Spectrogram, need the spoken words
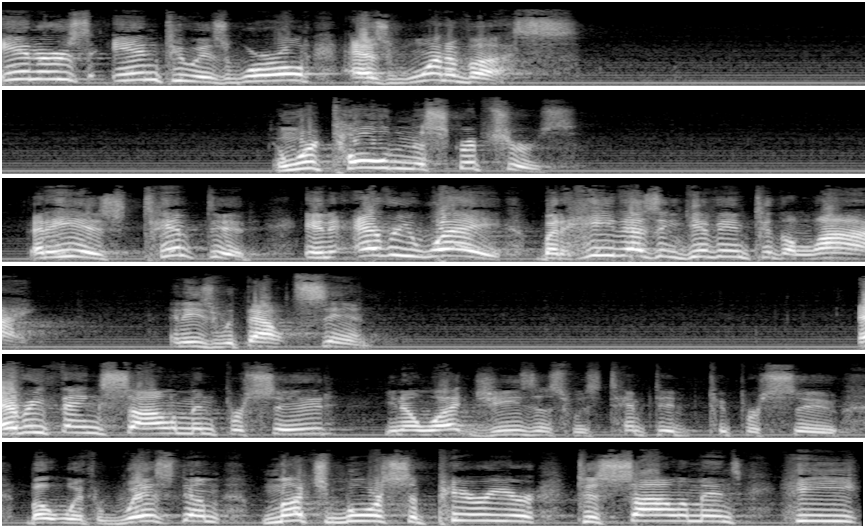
enters into His world as one of us. And we're told in the Scriptures that he is tempted in every way, but he doesn't give in to the lie, and he's without sin. Everything Solomon pursued, you know what? Jesus was tempted to pursue. But with wisdom much more superior to Solomon's, he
